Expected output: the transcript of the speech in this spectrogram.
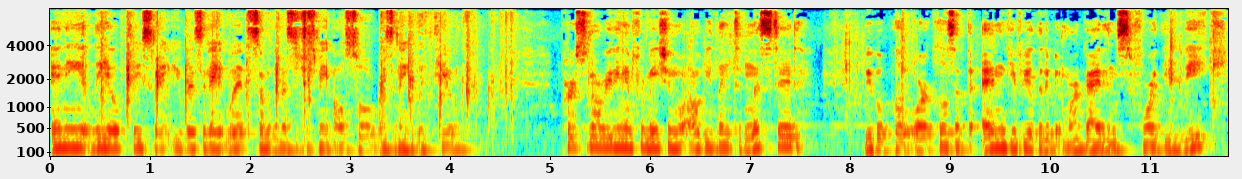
Any Leo placement you resonate with, some of the messages may also resonate with you. Personal reading information will all be linked and listed. We will pull oracles at the end, give you a little bit more guidance for the week.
